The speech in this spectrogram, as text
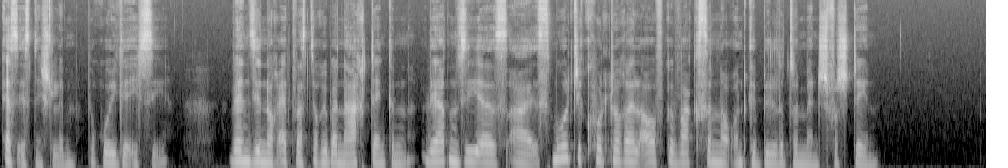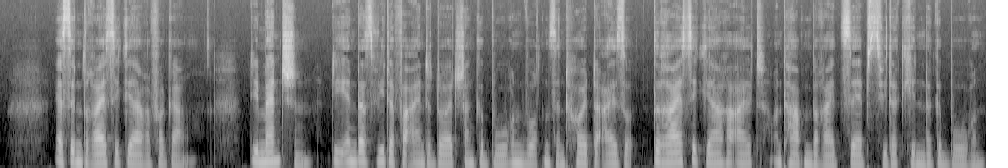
Es ist nicht schlimm, beruhige ich sie. Wenn Sie noch etwas darüber nachdenken, werden Sie es als multikulturell aufgewachsener und gebildeter Mensch verstehen. Es sind 30 Jahre vergangen. Die Menschen, die in das wiedervereinte Deutschland geboren wurden, sind heute also 30 Jahre alt und haben bereits selbst wieder Kinder geboren.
